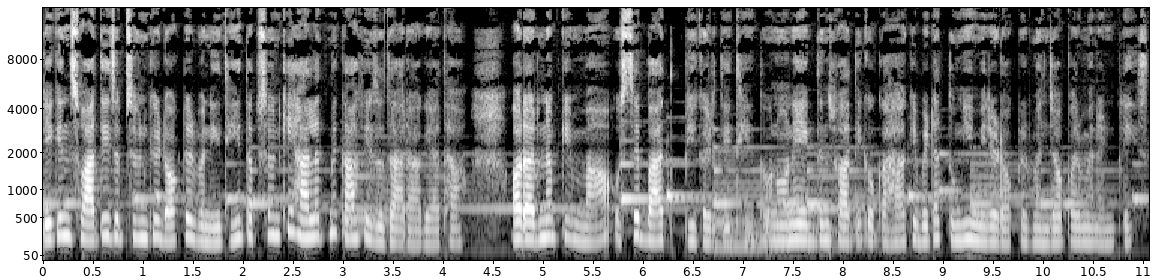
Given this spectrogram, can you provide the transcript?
लेकिन स्वाति जब से उनकी डॉक्टर बनी थी, तब से उनकी हालत में काफ़ी सुधार आ गया था और अर्नब की माँ उससे बात भी करती थी। तो उन्होंने एक दिन स्वाति को कहा कि, बेटा, तुम ही मेरे डॉक्टर बन जाओ परमानेंट प्लीज़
